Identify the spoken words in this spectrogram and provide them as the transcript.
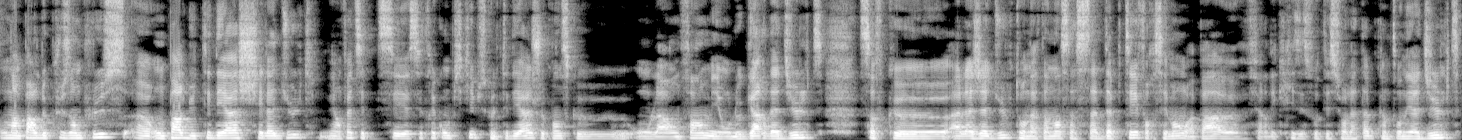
on en parle de plus en plus. Euh, on parle du TDAH chez l'adulte, mais en fait c'est c'est très compliqué puisque le TDAH, je pense que on l'a enfant, mais on le garde adulte. Sauf que à l'âge adulte, on a tendance à s'adapter. Forcément, on va pas euh, faire des crises et sauter sur la table quand on est adulte.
